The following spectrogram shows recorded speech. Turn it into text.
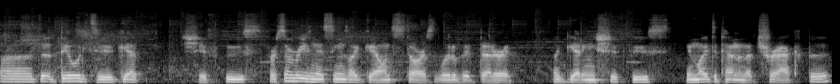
uh, the ability to get shift boost. For some reason, it seems like Gallant Star is a little bit better at like getting shift boost. It might depend on the track, but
